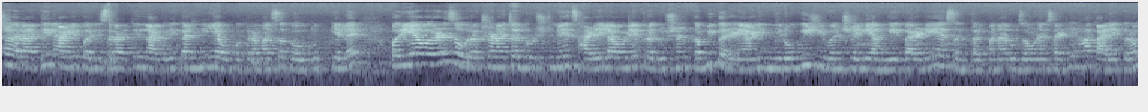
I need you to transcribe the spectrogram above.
शहरातील आणि परिसरातील नागरिकांनी या उपक्रमाचं कौतुक केलंय. पर्यावरण संरक्षणाच्या दृष्टीने झाडे लावणे प्रदूषण कमी करणे आणि निरोगी जीवनशैली अंगीकारणे या संकल्पना रुजवण्यासाठी हा कार्यक्रम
